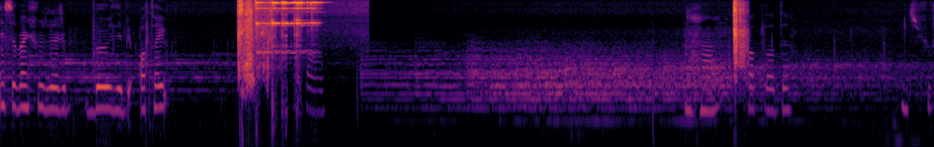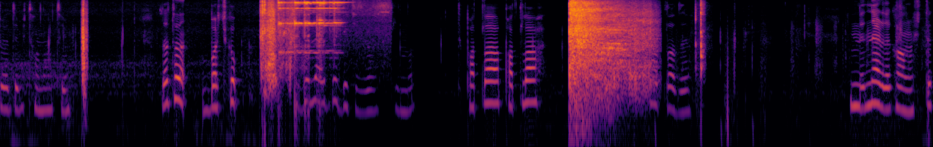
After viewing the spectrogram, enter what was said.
Neyse ben şuraları böyle bir atayım. Aha patladı. Şuraya da bir tane atayım. Zaten başka şeylerde geçeceğiz aslında. Patla patla. Patladı. Nerede kalmıştık?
